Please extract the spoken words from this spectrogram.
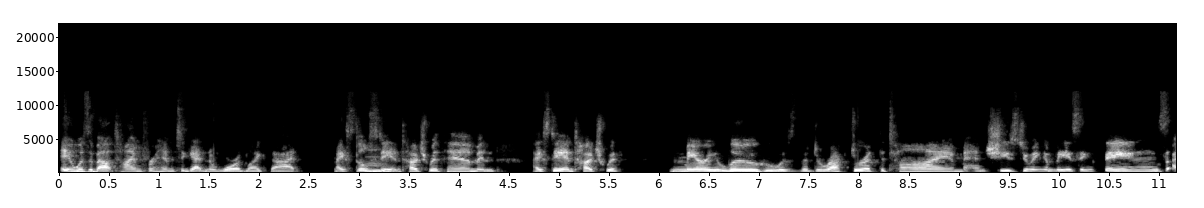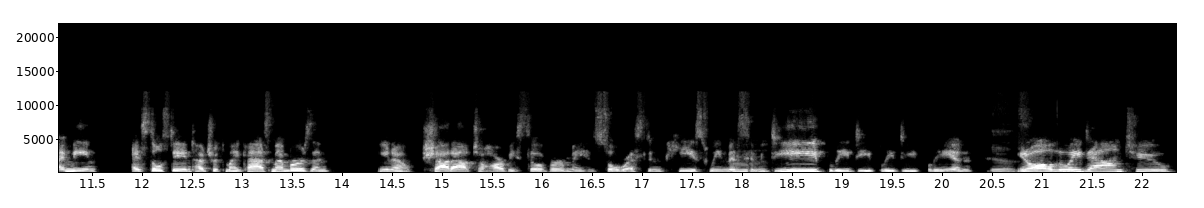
it was about time for him to get an award like that. I still stay Mm, in touch with him and I stay in touch with Mary Lou, who was the director at the time, and she's doing amazing things. I mean, I still stay in touch with my cast members and you know, shout out to Harvey Silver. May his soul rest in peace. We miss mm, him deeply, deeply, deeply. And, you know, all the way down to,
